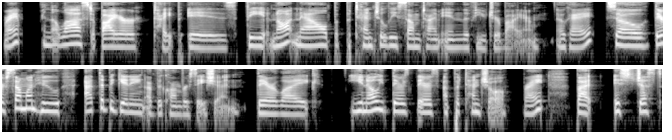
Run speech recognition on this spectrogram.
right? And the last buyer type is the not now, but potentially sometime in the future buyer. Okay. So there's someone who at the beginning of the conversation, they're like, you know, there's there's a potential, right? But it's just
